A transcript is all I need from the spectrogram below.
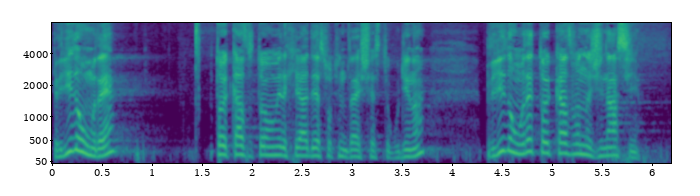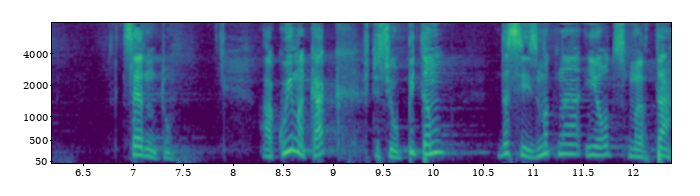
Преди да умре, той казва, той умира 1926 година, преди да умре, той казва на жена си следното. Ако има как, ще се опитам да се измъкна и от смъртта.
